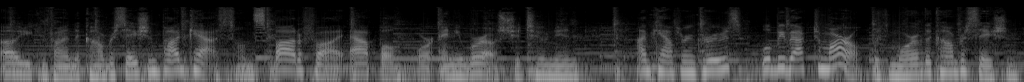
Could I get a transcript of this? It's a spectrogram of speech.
Uh, you can find the Conversation podcast on Spotify, Apple, or anywhere else you tune in. I'm Catherine Cruz. We'll be back tomorrow with more of the conversation.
